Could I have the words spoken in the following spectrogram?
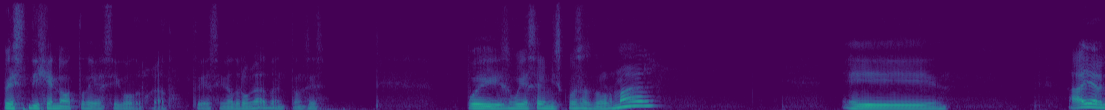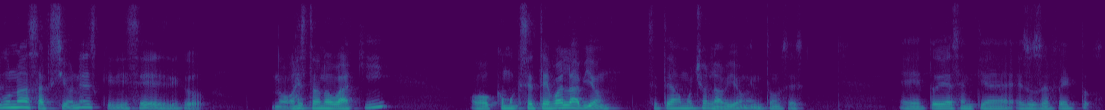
pues dije, no, todavía sigo drogado, todavía sigo drogado, entonces, pues voy a hacer mis cosas normal. Eh, hay algunas acciones que dice, digo, no, esto no va aquí, o como que se te va el avión, se te va mucho el avión, entonces eh, todavía sentía esos efectos.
